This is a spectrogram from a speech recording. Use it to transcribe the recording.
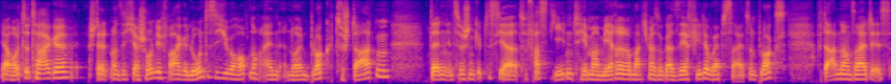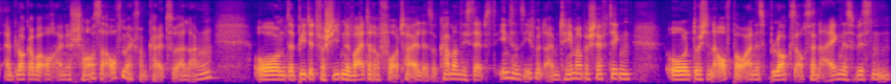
ja, heutzutage stellt man sich ja schon die Frage, lohnt es sich überhaupt noch einen neuen Blog zu starten? Denn inzwischen gibt es ja zu fast jedem Thema mehrere, manchmal sogar sehr viele Websites und Blogs. Auf der anderen Seite ist ein Blog aber auch eine Chance, Aufmerksamkeit zu erlangen und bietet verschiedene weitere Vorteile. So kann man sich selbst intensiv mit einem Thema beschäftigen und durch den Aufbau eines Blogs auch sein eigenes Wissen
